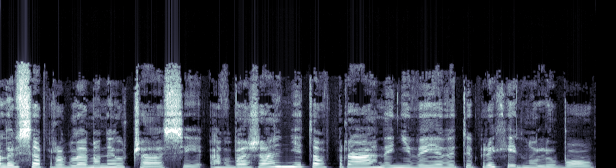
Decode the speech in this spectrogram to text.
Але вся проблема не у часі, а в бажанні та в прагненні виявити прихильну любов.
